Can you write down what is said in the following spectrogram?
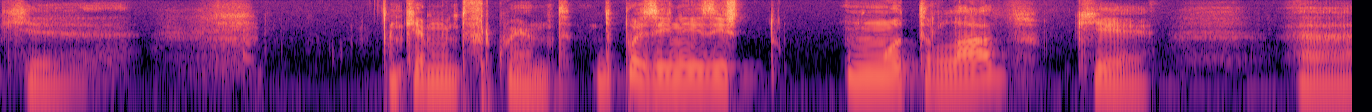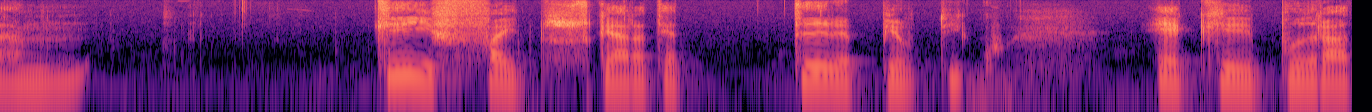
que, é, que é muito frequente. Depois ainda existe um outro lado que é hum, que efeito, se calhar até terapêutico, é que poderá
